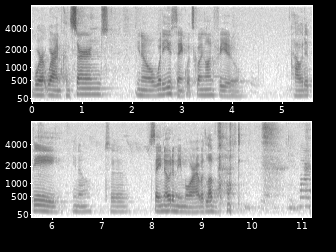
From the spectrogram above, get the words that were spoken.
where, where I'm concerned. You know, what do you think? What's going on for you? How would it be, you know, to say no to me more. I would love that. Barb,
